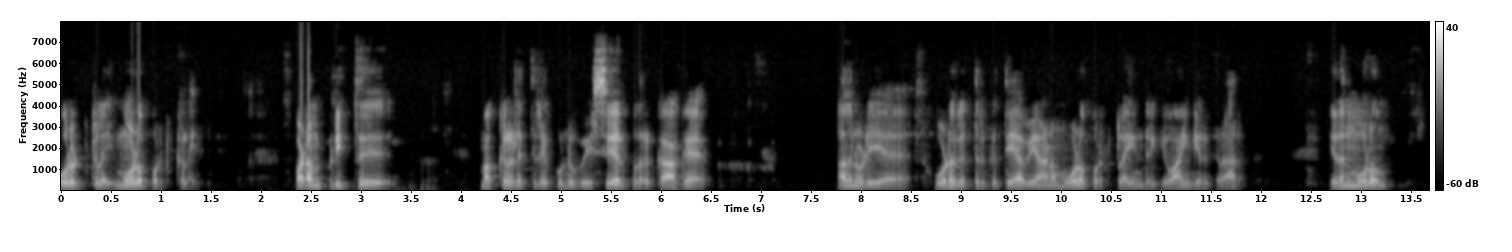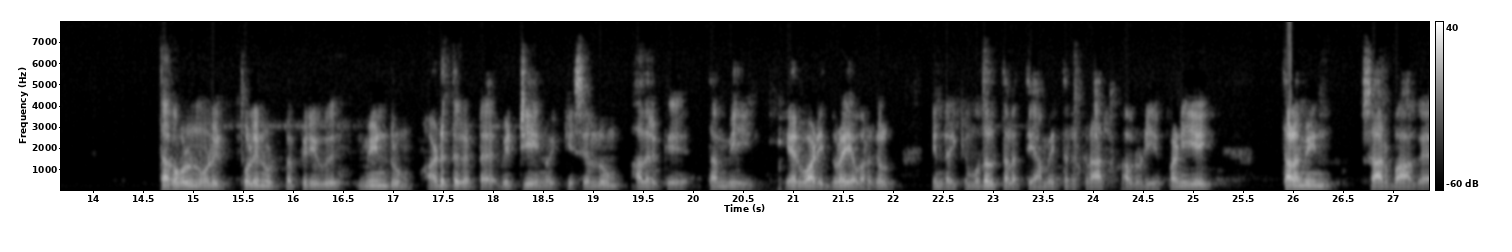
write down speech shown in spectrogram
பொருட்களை மூலப்பொருட்களை படம் பிடித்து மக்களிடத்திலே கொண்டு போய் சேர்ப்பதற்காக அதனுடைய ஊடகத்திற்கு தேவையான மூலப்பொருட்களை இன்றைக்கு வாங்கியிருக்கிறார். இதன் மூலம் தகவல் நொழி தொழில்நுட்ப பிரிவு மீண்டும் அடுத்த கட்ட வெற்றியை நோக்கி செல்லும். அதற்கு தம்பி ஏர்வாடி துரை அவர்கள் இன்றைக்கு முதல் தளத்தை அமைத்திருக்கிறார். அவருடைய பணியை தலைமையின் சார்பாக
